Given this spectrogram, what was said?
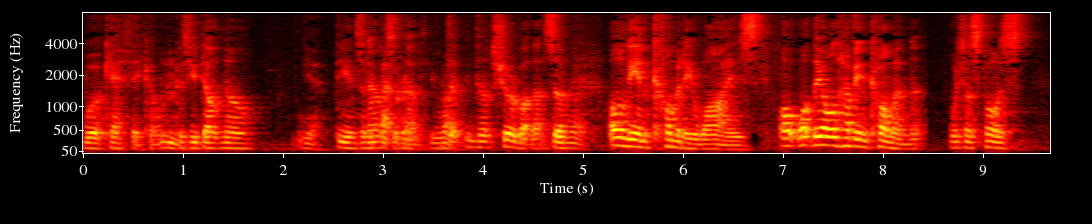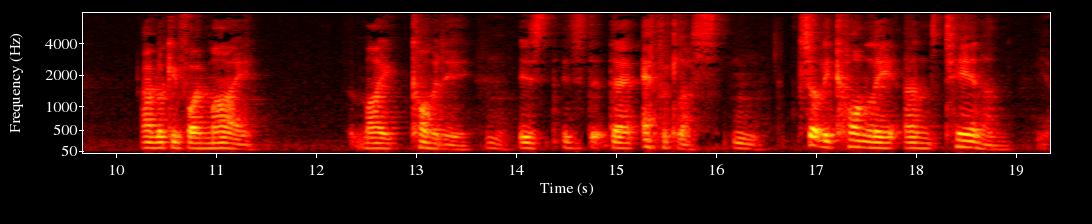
work ethic or because you don't know Yeah. the ins and outs of that. you're right. You're not sure about that. So Right. only in comedy wise, what they all have in common, which I suppose I'm looking for in my my comedy, Hmm. is is that they're effortless. Certainly Connolly and Tiernan. Yeah.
